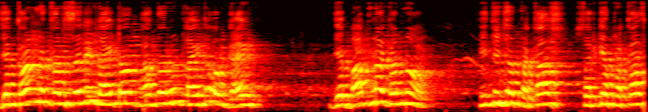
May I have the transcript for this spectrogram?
જે કર્ણ કરસરી light or fatherhood light or guide જે બાપના ઘરનો પિત્તજો પ્રકાશ, સ્વર્ગીય પ્રકાશ,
